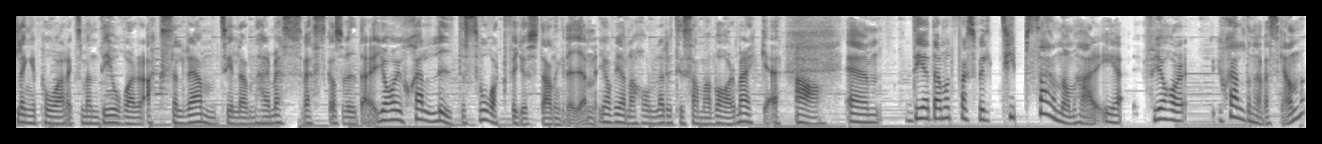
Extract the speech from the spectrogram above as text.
slänger på liksom en Dior axelrem till en Hermes-väska och så vidare. Jag har ju själv lite svårt för just den grejen. Jag vill gärna hålla det till samma varumärke. Ja. Um, det jag däremot faktiskt vill tipsa henne om här är, för jag har själv den här väskan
